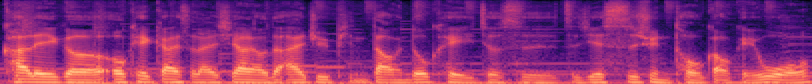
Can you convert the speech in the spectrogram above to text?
开了一个 OK Guys 来瞎聊的 IG 频道，你都可以就是直接私讯投稿给我。哦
